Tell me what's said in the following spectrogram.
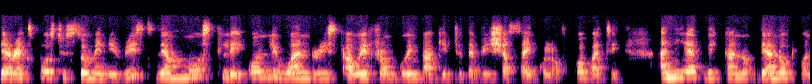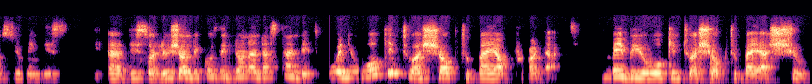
They're exposed to so many risks. They're mostly only one risk away from going back into the vicious cycle of poverty. And yet they cannot, they are not consuming this, uh, this solution because they don't understand it. When you walk into a shop to buy a product, maybe you walk into a shop to buy a shoe.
